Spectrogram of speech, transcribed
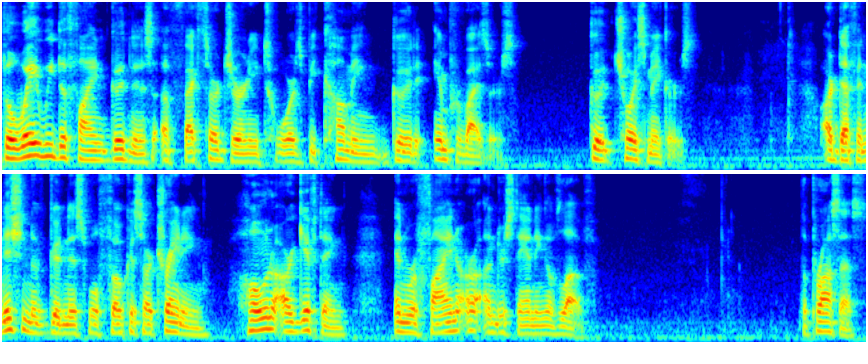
The way we define goodness affects our journey towards becoming good improvisers, good choice makers. Our definition of goodness will focus our training, hone our gifting, and refine our understanding of love. The process.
